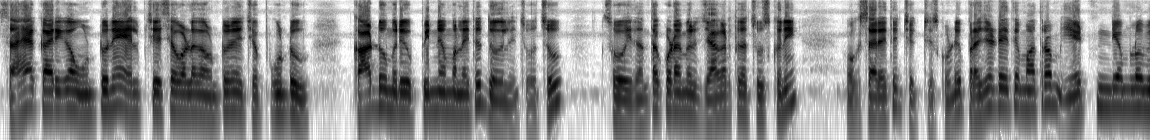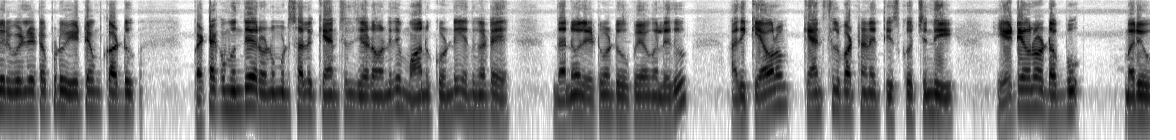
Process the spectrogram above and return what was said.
సహాయకారిగా ఉంటూనే హెల్ప్ చేసేవాళ్ళగా ఉంటూనే చెప్పుకుంటూ కార్డు మరియు పిన్ నెంబర్లు అయితే దొంగిలించవచ్చు. సో ఇదంతా కూడా మీరు జాగ్రత్తగా చూసుకొని ఒకసారి అయితే చెక్ చేసుకోండి. ప్రజెంట్ అయితే మాత్రం ఏటీఎంలో మీరు వెళ్ళేటప్పుడు ఏటీఎం కార్డు పెట్టకముందే రెండు మూడు సార్లు క్యాన్సిల్ చేయడం అనేది మానుకోండి. ఎందుకంటే దానివల్ల ఎటువంటి ఉపయోగం లేదు. అది కేవలం క్యాన్సిల్ బటన్ అనేది తీసుకొచ్చింది ఏటీఎంలో డబ్బు మరియు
